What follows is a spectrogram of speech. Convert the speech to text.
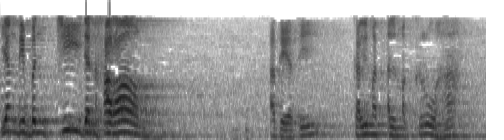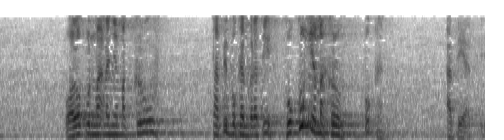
yang dibenci dan haram. Hati-hati kalimat al-makruhah walaupun maknanya makruh tapi bukan berarti hukumnya makruh, bukan. Hati-hati.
